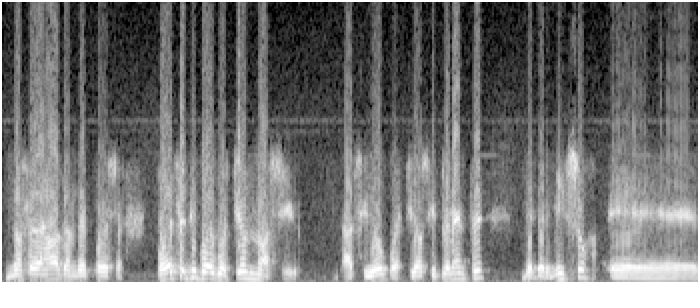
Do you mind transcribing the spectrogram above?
no se ha dejado atender por eso. Por ese tipo de cuestión no ha sido. Ha sido cuestión simplemente de permisos eh,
